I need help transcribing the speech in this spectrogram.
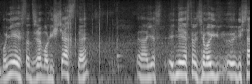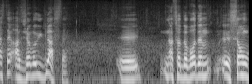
bo nie jest to drzewo liściaste, jest, nie jest to drzewo liściaste, a drzewo iglaste. Y, Na co dowodem y, są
